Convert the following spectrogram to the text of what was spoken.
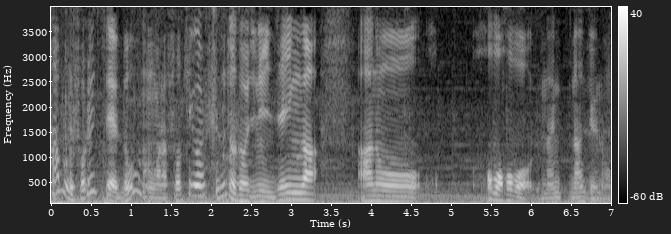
多分それってどうなのかな。卒業すると同時に全員があのー、ほぼほぼ何て言うの？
